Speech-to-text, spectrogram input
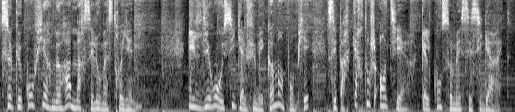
ce que confirmera Marcello Mastroianni. Ils diront aussi qu'elle fumait comme un pompier, c'est par cartouche entière qu'elle consommait ses cigarettes.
